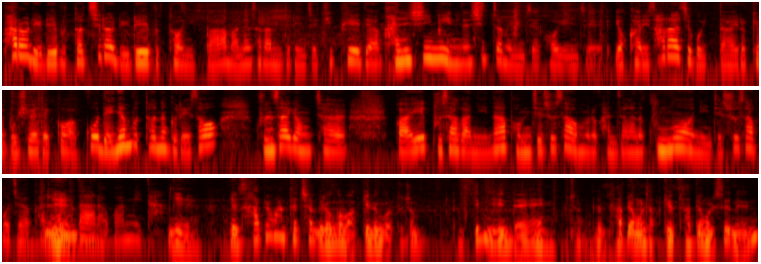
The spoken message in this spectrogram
8월 1일부터 7월 1일부터니까 많은 사람들이 이제 DP에 대한 관심이 있는 시점에 이제 거의 이제 역할이 사라지고 있다 이렇게 보셔야 될 것 같고 내년부터는 그래서 군사 경찰 과의 부사관이나 범죄 수사 업무를 관장하는 군무원이 이제 수사 보조 역할을 예. 한다라고 합니다. 예. 이게 사병한테 참 이런 거 맡기는 것도 좀 웃기는 일인데, 그렇죠? 사병을 잡기 위해서 사병을 쓰는.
